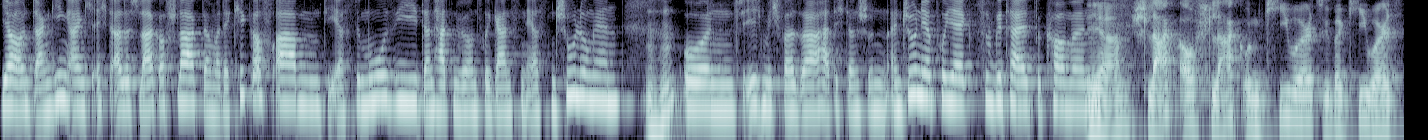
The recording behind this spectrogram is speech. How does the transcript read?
Ja, und dann ging eigentlich echt alles Schlag auf Schlag. Dann war der Kickoff-Abend, die erste Mosi, dann hatten wir unsere ganzen ersten Schulungen. Mhm. Und ehe ich mich versah, hatte ich dann schon ein Junior-Projekt zugeteilt bekommen. Ja, Schlag auf Schlag und Keywords über Keywords.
